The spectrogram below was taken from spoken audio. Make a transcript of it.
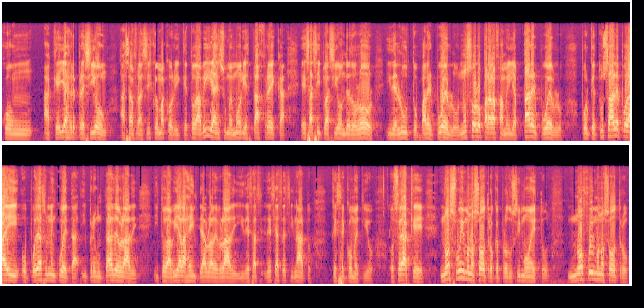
con aquella represión a San Francisco de Macorís, que todavía en su memoria está fresca esa situación de dolor y de luto para el pueblo, no solo para la familia, para el pueblo, porque tú sales por ahí o puedes hacer una encuesta y preguntar de Vladi y todavía la gente habla de Vladi y de, ese asesinato que se cometió. O sea que no fuimos nosotros que producimos esto, no fuimos nosotros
